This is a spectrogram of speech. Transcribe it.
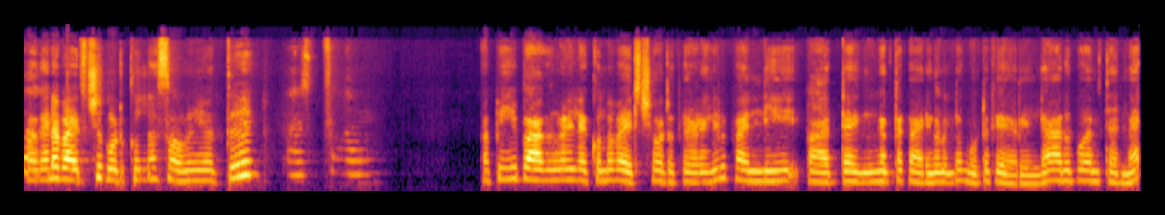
അങ്ങനെ വരച്ചു കൊടുക്കുന്ന സമയത്ത് അപ്പോൾ ഈ ഭാഗങ്ങളിലൊക്കെ ഒന്ന് വരച്ചു കൊടുക്കുകയാണെങ്കിൽ പല്ലി പാറ്റ ഇങ്ങനത്തെ കാര്യങ്ങളൊന്നും ഇങ്ങോട്ട് കയറില്ല അതുപോലെ തന്നെ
